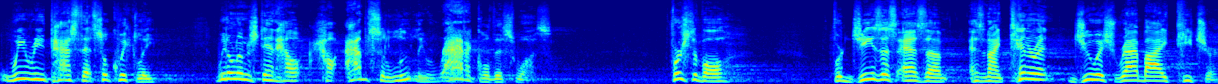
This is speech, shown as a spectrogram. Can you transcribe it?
We read past that so quickly we don't understand how, how absolutely radical this was. First of all, for Jesus as, a, as an itinerant Jewish rabbi teacher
